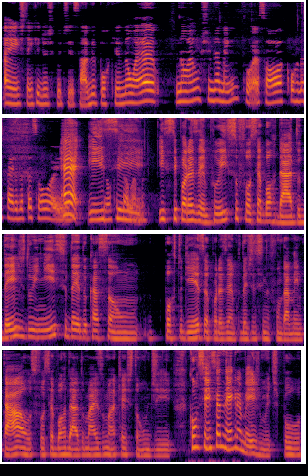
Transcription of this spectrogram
a gente tem que discutir, sabe? Porque não é não é um xingamento, é só a cor da pele da pessoa. E é, e se, e se, por exemplo, isso fosse abordado desde o início da educação portuguesa, por exemplo, desde o ensino fundamental, se fosse abordado mais uma questão de consciência negra mesmo, tipo,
